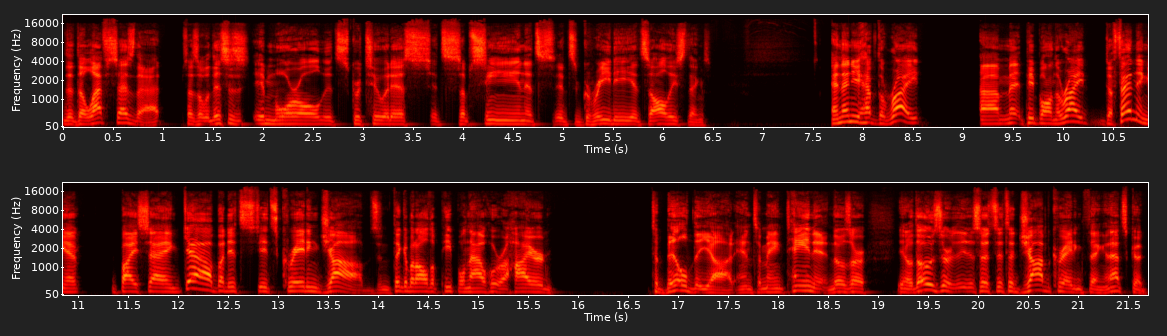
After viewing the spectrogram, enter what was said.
the, the left says that, says, "Oh, this is immoral. It's gratuitous. It's obscene. It's it's greedy. It's all these things." And then you have the right, um, people on the right defending it by saying, "Yeah, but it's it's creating jobs." And think about all the people now who are hired to build the yacht and to maintain it. And those are, you know, those are so it's, it's a job creating thing, and that's good.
